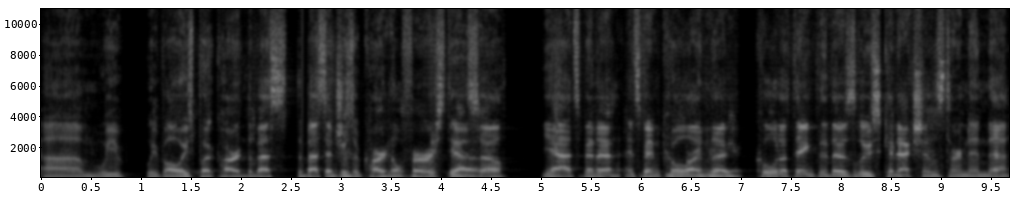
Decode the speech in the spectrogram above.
And, um, we've we've always put card the best the best interest of Cardinal first. And Yeah. so yeah, it's been a it's been cool and uh, cool to think that those loose connections turned into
